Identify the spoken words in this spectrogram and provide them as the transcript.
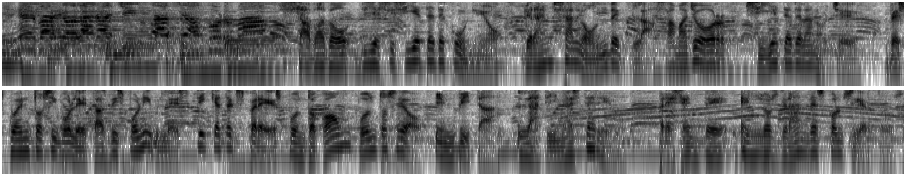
en el barrio La Cachimba se ha formado. Sábado 17 de junio, Gran Salón de Plaza Mayor, 7 de la noche. Descuentos y boletas disponibles. Ticketexpress.com.co. Invita Latina Estéreo. Presente en los grandes conciertos.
